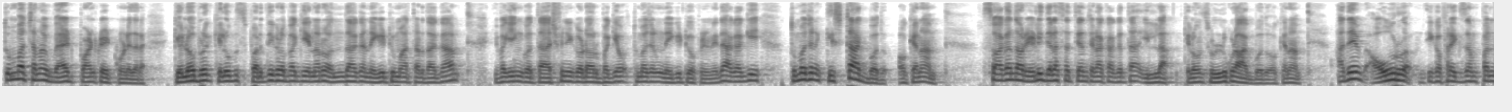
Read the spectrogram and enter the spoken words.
ತುಂಬ ಚೆನ್ನಾಗಿ ವ್ಯಾಲಿಡ್ ಪಾಯಿಂಟ್ ಇಟ್ಕೊಂಡಿದ್ದಾರೆ. ಕೆಲವೊಬ್ರು ಕೆಲವೊಬ್ಬ ಸ್ಪರ್ಧಿಗಳ ಬಗ್ಗೆ ಏನಾದ್ರು ಅಂದಾಗ ನೆಗೆಟಿವ್ ಮಾತಾಡಿದಾಗ, ಇವಾಗ ಹಿಂಗೆ ಗೊತ್ತಾ, ಅಶ್ವಿನಿ ಗೌಡ ಅವ್ರ ಬಗ್ಗೆ ತುಂಬ ಜನ ನೆಗೆಟಿವ್ ಒಪಿನಿಯನ್ ಇದೆ. ಹಾಗಾಗಿ ತುಂಬ ಜನಕ್ಕೆ ಇಷ್ಟ ಆಗ್ಬೋದು ಓಕೆನಾ ಸೊ ಹಾಗಂತ ಅವ್ರು ಹೇಳಿದ್ದೆಲ್ಲ ಸತ್ಯ ಅಂತ ಹೇಳೋಕ್ಕಾಗುತ್ತಾ? ಇಲ್ಲ. ಕೆಲವೊಂದು ಸುಳ್ಳು ಕೂಡ ಆಗ್ಬೋದು ಓಕೆನಾ ಅದೇ ಅವರು, ಈಗ ಫಾರ್ ಎಕ್ಸಾಂಪಲ್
